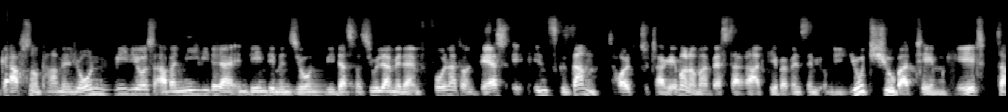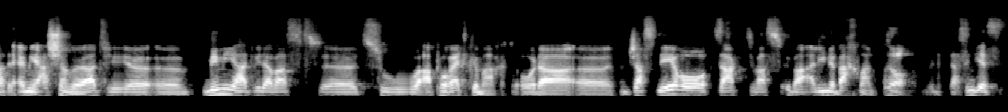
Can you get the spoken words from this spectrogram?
gab's noch ein paar Millionen Videos, aber nie wieder in den Dimensionen wie das, was Julia mir da empfohlen hatte. Und der ist insgesamt heutzutage immer noch mein bester Ratgeber. Wenn es nämlich um die YouTuber-Themen geht, sagt er mir, hast schon gehört, hier, äh, Mimi hat wieder was äh, zu ApoRed gemacht oder äh, Just Nero sagt was über Aline Bachmann. So, das sind jetzt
